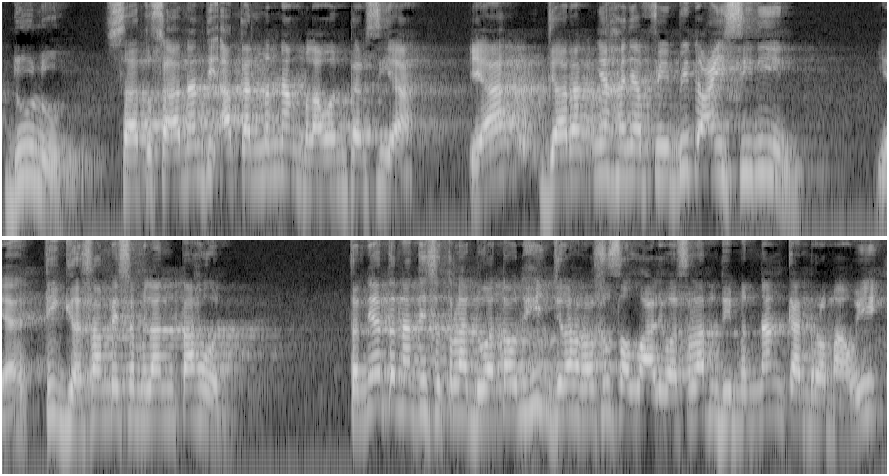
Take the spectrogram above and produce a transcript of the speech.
dulu. Satu saat nanti akan menang melawan Persia ya jaraknya hanya bid'ai sinin. Ya 3 sampai 9 tahun. Ternyata nanti setelah 2 tahun hijrah Rasulullah SAW dimenangkan Romawi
